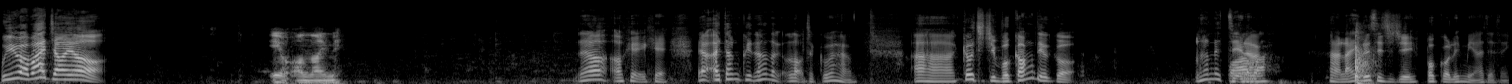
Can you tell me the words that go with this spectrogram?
喂，爸爸讲哟。要 online 咩？ 然後 OK OK，然後等佢等落落隻股行，啊，嗰次全部講掉個，嗱你借啦，啊，嚟你試住住，報告你名啊，謝生，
